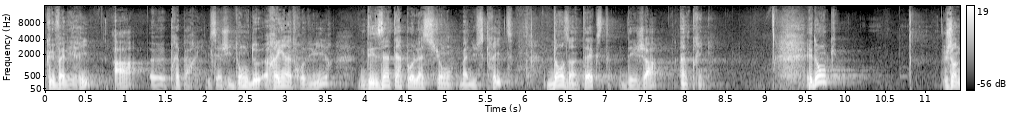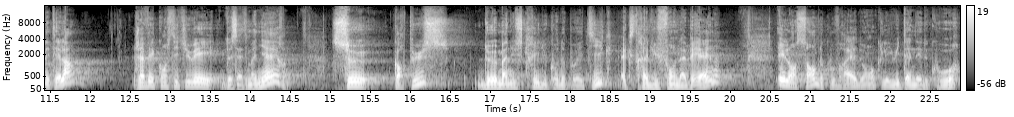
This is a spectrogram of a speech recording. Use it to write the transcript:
que Valérie a préparés. Il s'agit donc de réintroduire des interpolations manuscrites dans un texte déjà imprimé. Et donc, j'en étais là, j'avais constitué de cette manière ce corpus de manuscrits du cours de poétique, extrait du fond de la BN, et l'ensemble couvrait donc les huit années de cours.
